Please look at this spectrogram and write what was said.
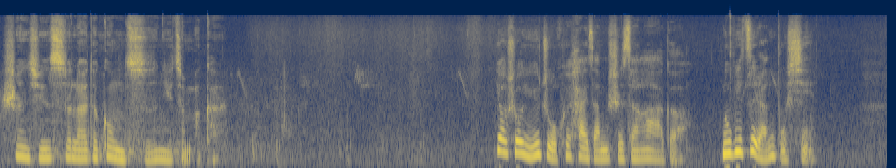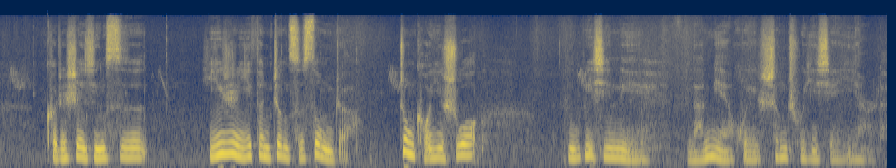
慎刑司来的供词你怎么看？要说余主会害咱们十三阿哥？奴婢自然不信。可这慎刑司，一日一份证词送着，众口一说，奴婢心里难免会生出一些疑影来。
